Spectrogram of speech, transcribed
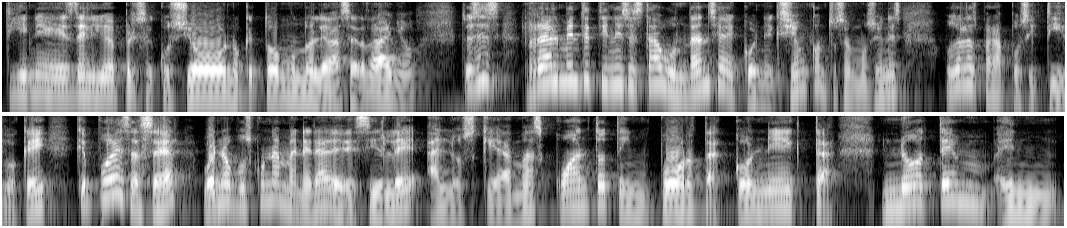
tiene es delirio de persecución o que todo el mundo le va a hacer daño. Entonces, realmente tienes esta abundancia de conexión con tus emociones, úsalas para positivo, ¿ok? ¿Qué puedes hacer? Bueno, busca una manera de decirle a los que amas cuánto te importa, conecta, no te... En,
